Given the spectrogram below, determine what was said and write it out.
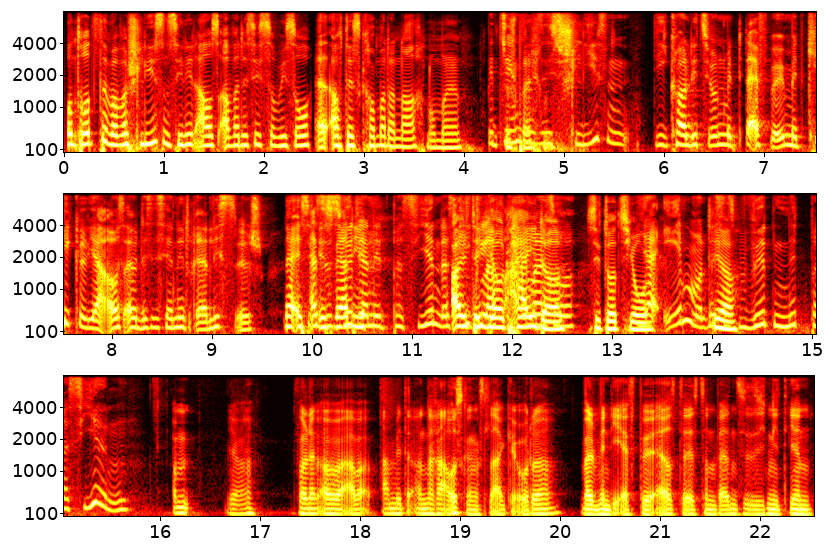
Und trotzdem aber schließen sie nicht aus, aber das ist sowieso, äh, auf das kommen wir danach nochmal. Beziehungsweise sie schließen die Koalition mit der FPÖ mit Kickel ja aus, aber das ist ja nicht realistisch. Na, es, Also es es, wird ja nicht passieren, dass alte Kickel Jörg auf einmal so, Haider-Situation. Ja, eben, und das Ja. ist, wird nicht passieren. Um, ja, vor allem aber, aber auch mit anderer Ausgangslage, oder? Weil wenn die FPÖ Erste ist, dann werden sie sich nicht ihren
